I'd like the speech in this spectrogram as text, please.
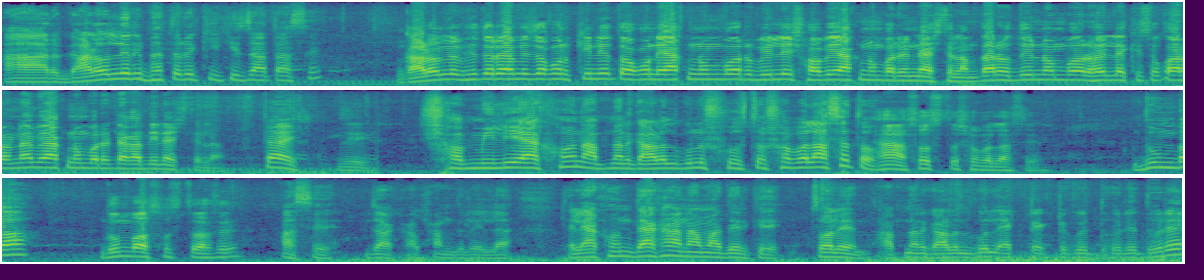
আর গাড়লের ভেতরে কি কি জাত আছে? গাড়লের ভিতরে আমি যখন কিনি তখন এক নম্বর বিলে সবই এক নম্বরে নিয়ে আসছিলাম। তারও দুই নম্বর হইলে কিছু করার নাই আমি এক নম্বরে টাকা দিয়ে আসছিলাম। তাই? জি। সব মিলিয়ে এখন আপনার গাড়লগুলো সুস্থ সবল আছে তো? হ্যাঁ সুস্থ সবল আছে। দুম্বা? দুম্বা সুস্থ আছে। আছে যাক আলহামদুলিল্লাহ। তাহলে এখন দেখান আমাদেরকে। চলেন আপনার গাড়লগুলো একটা একটা করে ধরে ধরে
